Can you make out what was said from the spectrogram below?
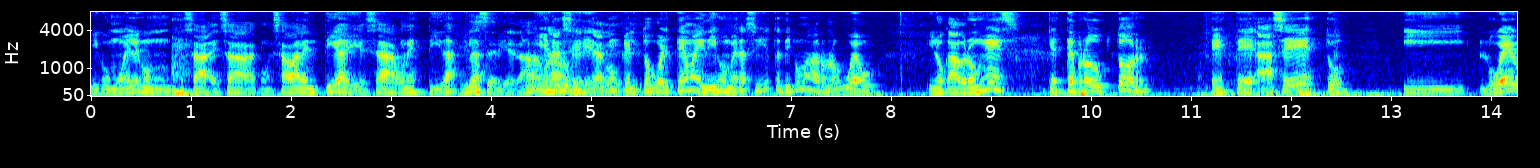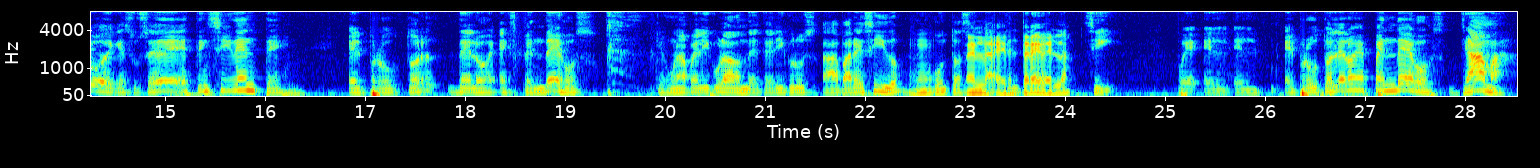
Y como él con esa, esa, con esa valentía y esa honestidad Y la seriedad. y la seriedad con que él tocó el tema y dijo, mira, sí, este tipo me agarró los huevos. Y lo cabrón es que este productor este, hace esto y luego de que sucede este incidente, el productor de Los Expendejos, que es una película donde Terry Cruz ha aparecido Mm. junto a En la en ¿verdad? Sí, pues el, el, el productor de Los Espendejos llama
